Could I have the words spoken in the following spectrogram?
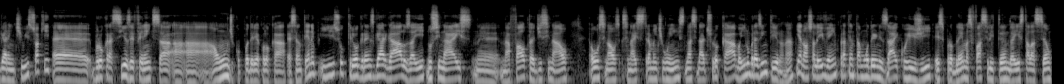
garantiu isso. Só que é, burocracias referentes a, a, a, a onde poderia colocar essa antena e isso criou grandes gargalos aí nos sinais, né? na falta de sinal ou sinal, sinais extremamente ruins na cidade de Sorocaba e no Brasil inteiro, né? E a nossa lei vem para tentar modernizar e corrigir esses problemas, facilitando a instalação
